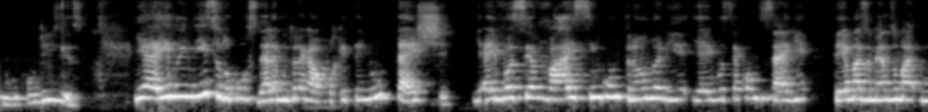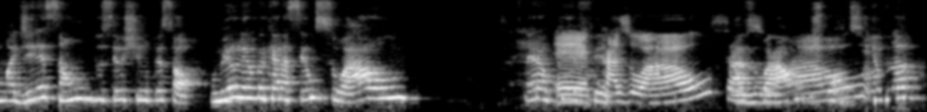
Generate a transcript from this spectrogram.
não condiz isso. E aí, no início do curso dela é muito legal, porque tem um teste. E aí você vai se encontrando ali, e aí você consegue ter mais ou menos uma, uma direção do seu estilo pessoal. O meu eu lembro que era sensual. Era o que? É, casual, sensual, casual, esportiva.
